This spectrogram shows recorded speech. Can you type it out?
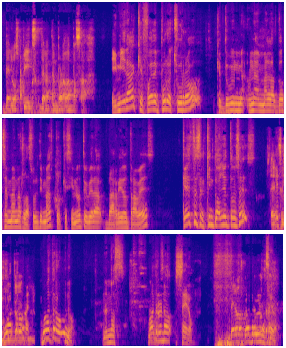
de los picks de la temporada pasada. Y mira que fue de puro churro, que tuve una, una malas dos semanas las últimas, porque si no te hubiera barrido otra vez. ¿Que este es el quinto año entonces? Es Es el quinto cuatro año. 4-1. Nada más. 4-1-0. Pero, 4-1-0.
